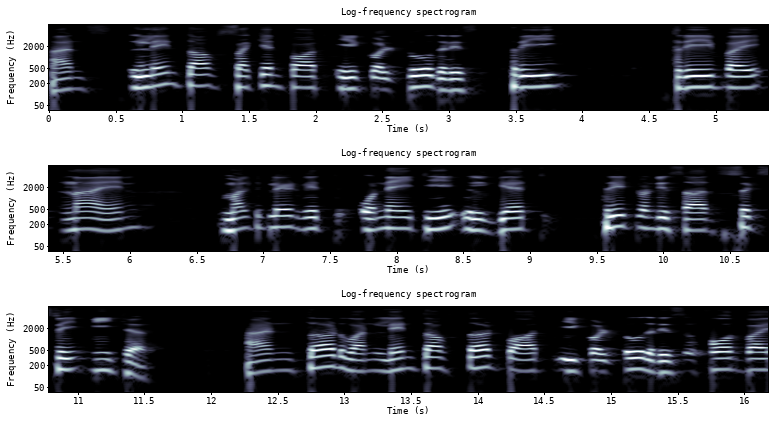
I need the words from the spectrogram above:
And length of second part equal to that is 3 3 by 9 multiplied with 180 will get 320s are 60 meter. And third one length of third part equal to that is 4 by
